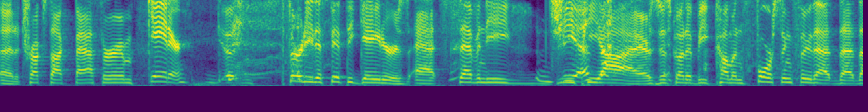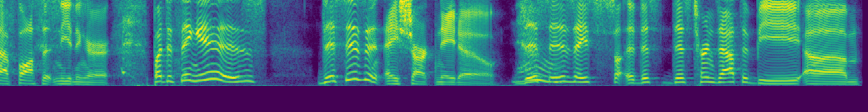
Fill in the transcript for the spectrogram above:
a truck stock bathroom Gator. 30 to 50 gators at 70 GPI is just going to be coming forcing through that that that faucet and eating her. But the thing is, this isn't a Sharknado. This is a this this turns out to be um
